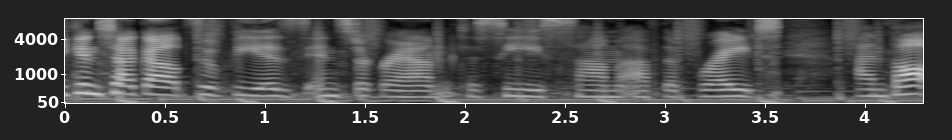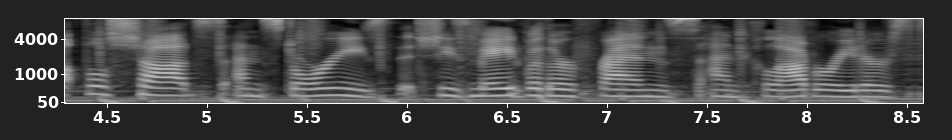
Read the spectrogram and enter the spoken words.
you can check out Sofia's Instagram to see some of the bright and thoughtful shots and stories that she's made with her friends and collaborators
